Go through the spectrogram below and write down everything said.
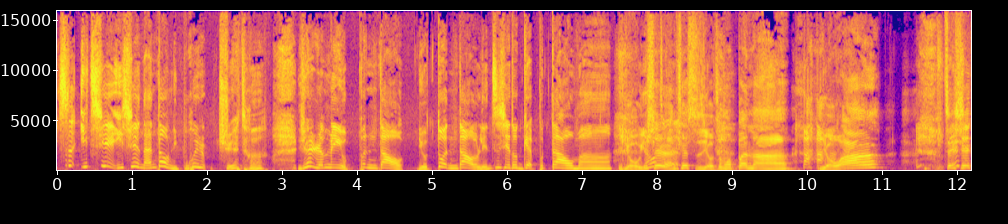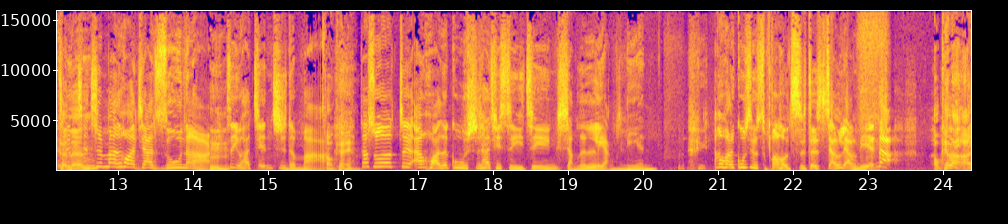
这一切一切，难道你不会觉得？你觉得人民有笨到有钝到连这些都 get 不到吗？有一些人确实有这么笨啊，有啊。这些可能是漫画家 Zuna，嗯，是由他监制的嘛？OK，他说这个安华的故事，他其实已经想了两年。安华的故事有什么好吃的？想两年的？OK 啦，啊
